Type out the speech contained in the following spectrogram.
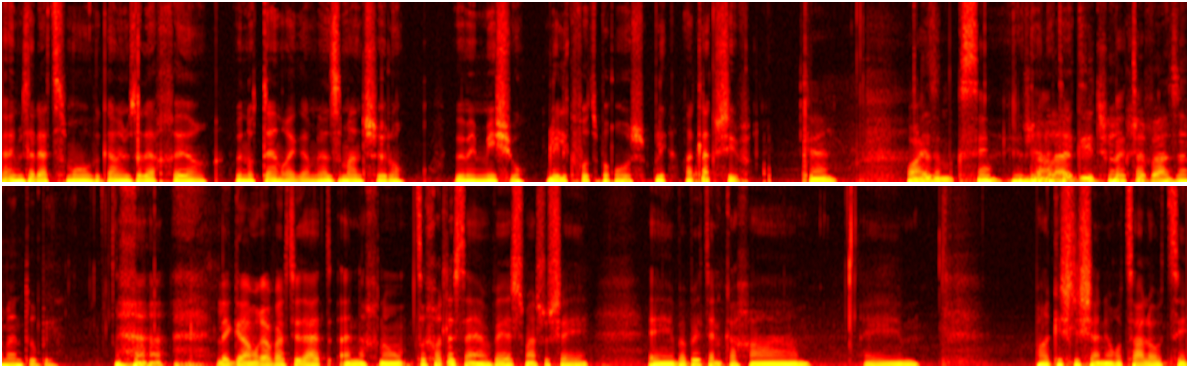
גם אם זה לעצמו וגם אם זה לאחר, ונותן רגע מהזמן שלו וממישהו, בלי לקפוץ בראש, בלי, רק להקשיב. כן. וואי, איזה מקסים. אפשר להגיד שהקשבה זה meant to be. לגמרי, אבל את יודעת, אנחנו צריכות לסיים, ויש משהו שבבטן אה, ככה אה, מרגיש לי שאני רוצה להוציא.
